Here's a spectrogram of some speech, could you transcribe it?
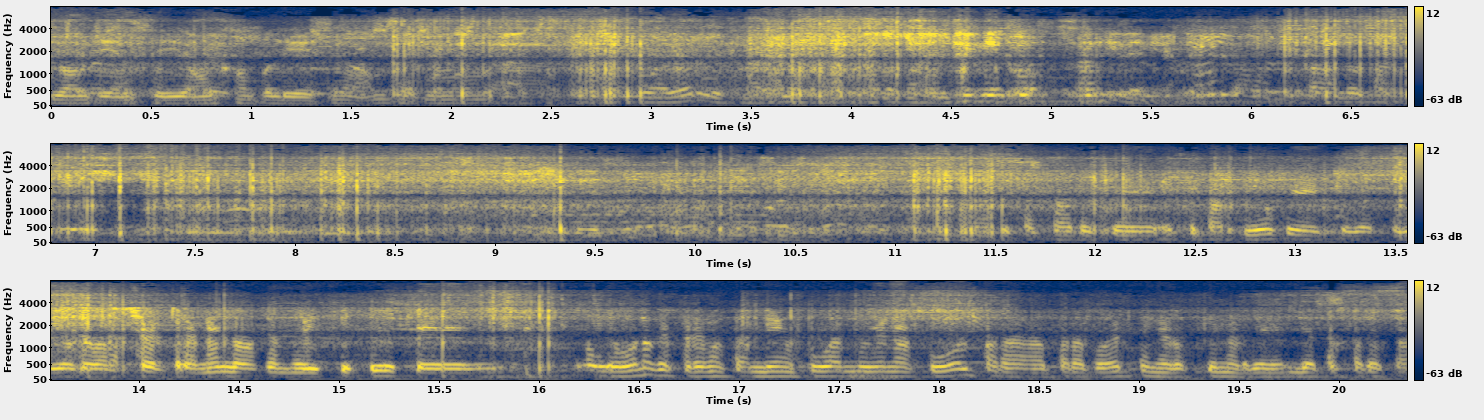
Long DMC on compilation albums like my mom. Este, partido que, que ya te digo que va a ser tremendo, va a ser muy difícil. Que, lo bueno que esperemos también jugar muy bien al fútbol para, para poder tener opciones de, de pasar esa.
